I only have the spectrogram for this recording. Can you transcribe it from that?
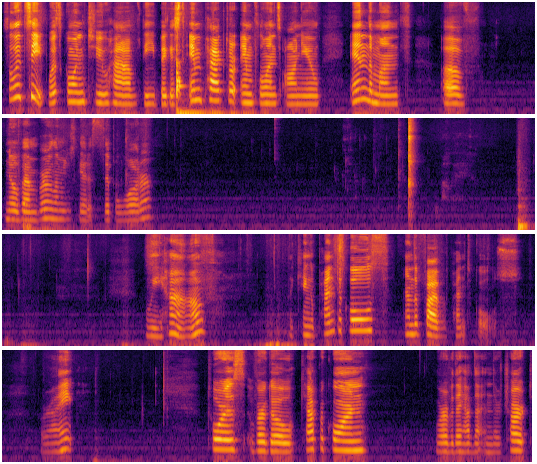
So let's see what's going to have the biggest impact or influence on you in the month of November. Let me just get a sip of water. We have King of Pentacles and the Five of Pentacles. All right. Taurus, Virgo, Capricorn, wherever they have that in their chart.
